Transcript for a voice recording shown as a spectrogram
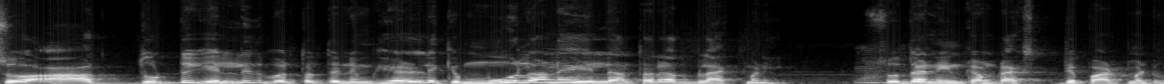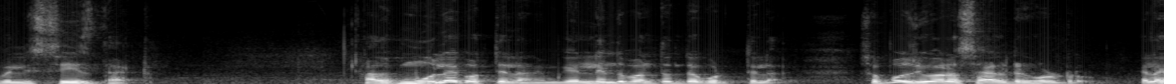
ಸೊ ಆ ದುಡ್ಡು ಎಲ್ಲಿದ್ದು ಬಂತಂತ ನಿಮ್ಗೆ ಹೇಳಲಿಕ್ಕೆ ಮೂಲನೇ ಇಲ್ಲ ಅಂತಾರೆ ಅದು black money so then income tax department will seize that ಅದಕ್ಕೆ ಮೂಲೆ ಗೊತ್ತಿಲ್ಲ, ನಿಮ್ಗೆ ಎಲ್ಲಿಂದ ಬಂತಂತ ಗೊತ್ತಿಲ್ಲ. ಸಪೋಸ್ ಇವರ ಸ್ಯಾಲ್ರಿ ಹೋಲ್ಡ್ರು ಎಲ್ಲ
